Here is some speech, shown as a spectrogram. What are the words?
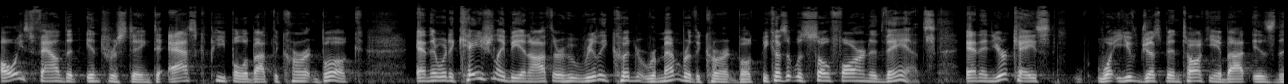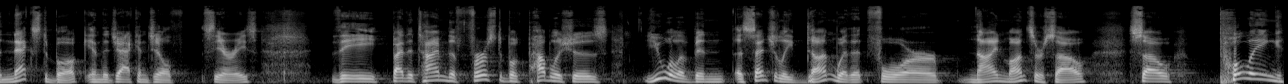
always found it interesting to ask people about the current book and there would occasionally be an author who really couldn't remember the current book because it was so far in advance. And in your case, what you've just been talking about is the next book in the Jack and Jill series. The by the time the first book publishes, you will have been essentially done with it for 9 months or so. So pulling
